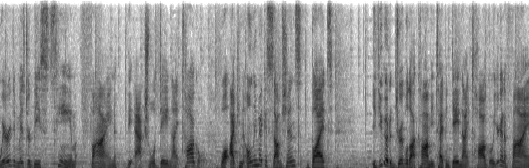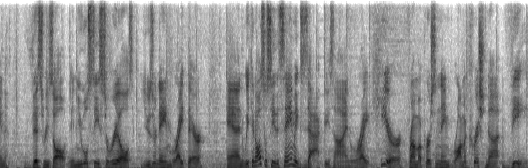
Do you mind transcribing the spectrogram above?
where did Mr. Beast's team find the actual day-night toggle? Well, I can only make assumptions, but if you go to dribbble.com, you type in day-night toggle, you're gonna find this result. And you will see Tsuriel's username right there. And we can also see the same exact design right here from a person named Ramakrishna V.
